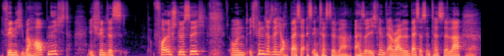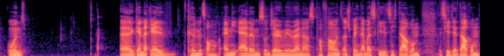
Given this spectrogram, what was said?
Finde ich überhaupt nicht. Ich finde das voll schlüssig und ich finde tatsächlich auch besser als Interstellar. Also ich finde Arrival besser als Interstellar ja. und äh, generell können wir jetzt auch noch Amy Adams und Jeremy Renners Performance ansprechen, aber es geht jetzt nicht darum. Es geht ja darum,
